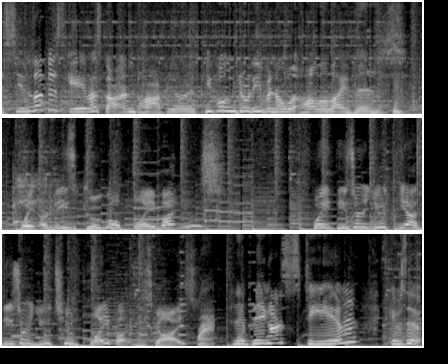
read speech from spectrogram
It seems like this game has gotten popular with people who don't even know what Hololive is. Wait, are these Google Play buttons? Wait, these are you. Yeah, these are YouTube Play buttons, guys. And it being on Steam gives it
